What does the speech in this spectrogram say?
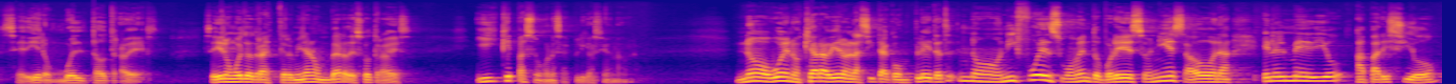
se dieron vuelta otra vez. Se dieron vuelta otra vez, terminaron verdes otra vez. ¿Y qué pasó con esa explicación ahora? No, bueno, es que ahora vieron la cita completa. No, ni fue en su momento por eso, ni es ahora. En el medio apareció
